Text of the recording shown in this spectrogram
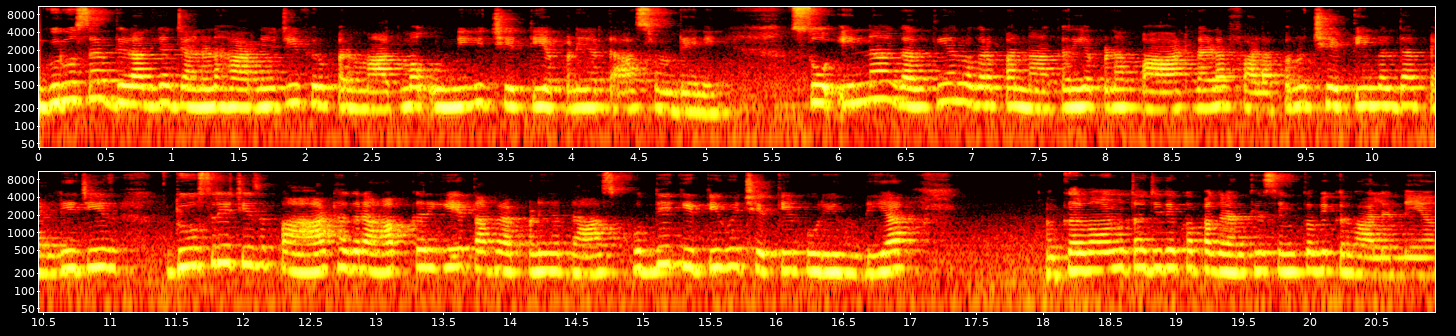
ਗੁਰੂ ਸਾਹਿਬ ਦਿਲਾਂ ਦੀਆਂ ਜਾਣਨਹਾਰ ਨੇ ਜੀ, ਫਿਰ ਪਰਮਾਤਮਾ ਉਨੀ ਹੀ ਛੇਤੀ ਆਪਣੀ ਅਰਦਾਸ ਸੁਣਦੇ ਨੇ। ਸੋ ਇਹਨਾਂ ਗਲਤੀਆਂ ਨੂੰ ਅਗਰ ਆਪਾਂ ਨਾ ਕਰੀ ਆਪਣਾ ਪਾਠ ਦਾ ਜਿਹੜਾ ਫਲ ਆਪਾਂ ਨੂੰ ਛੇਤੀ ਮਿਲਦਾ, ਪਹਿਲੀ ਚੀਜ਼। ਦੂਸਰੀ ਚੀਜ਼, ਪਾਠ ਅਗਰ ਆਪ ਕਰੀਏ, ਤਾਂ ਫਿਰ ਆਪਣੀ ਅਰਦਾਸ ਖੁਦ ਹੀ ਕੀਤੀ ਹੋਈ ਛੇਤੀ ਪੂਰੀ ਹੁੰਦੀ ਆ। ਕਰਵਾਉਣ ਨੂੰ ਤਾਂ ਜੀ ਦੇਖੋ ਆਪਾਂ ਗ੍ਰੰਥੀ ਸਿੰਘ ਤੋਂ ਵੀ ਕਰਵਾ ਲੈਂਦੇ ਆ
